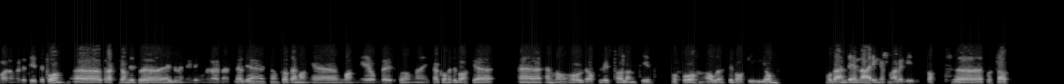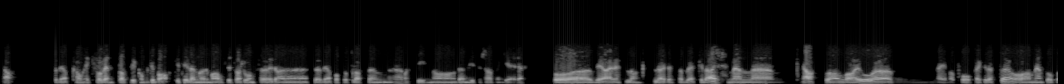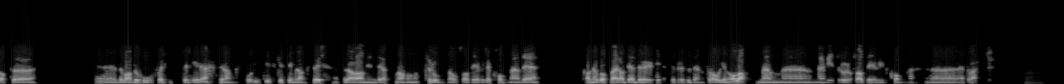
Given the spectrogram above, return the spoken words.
var han veldig tydelig på. Uh, trakk fram disse 11 millioner arbeidsledige. Sant? At det er mange, mange, jobber som ikke har kommet tilbake uh, ennå, og at det vil ta lang tid å få alle tilbake i jobb. Og det er en del næringer som er veldig utsatt uh, fortsatt. Vi kan ikke forvente at vi kommer tilbake til en normal situasjon før, uh, før vi har fått på plass en vaksine og den viser seg å fungere. Så det er et langt lerret å bleke der. Men ja, så han var jo eh, nøye med å påpeke dette, og han mente også at eh, det var behov for ytterligere finanspolitiske stimulanser fra myndighetene. og Han trodde også at det ville komme. Det kan jo godt være at det drøyer til etter presidentvalget nå, da. Men, eh, men vi tror også at det vil komme etter hvert.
